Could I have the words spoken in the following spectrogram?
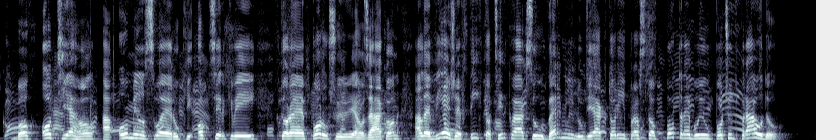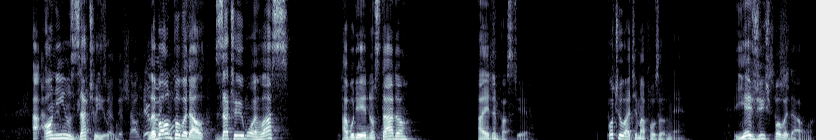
Boh odtiahol a umil svoje ruky od cirkví, ktoré porušujú jeho zákon, ale vie, že v týchto cirkvách sú verní ľudia, ktorí prosto potrebujú počuť pravdu. A oni ju začujú. Lebo on povedal, začujú môj hlas a bude jedno stádo a jeden pastier. Počúvajte ma pozorne. Ježiš povedal,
